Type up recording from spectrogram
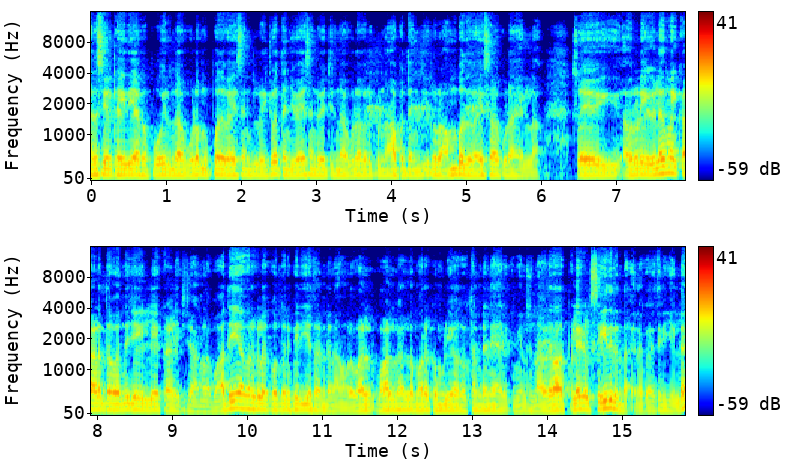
அரசியல் கைதியாக போயிருந்தால் கூட முப்பது வயசுன்னு இருபத்தஞ்சி வயசுன்னு வச்சுருந்தா கூட அவருக்கு நாற்பத்தஞ்சு இல்லை ஒரு ஐம்பது வயசாக கூட ஆயிடலாம். ஸோ அவருடைய இளமை காலத்தை வந்து ஜெயிலே கழிச்சாங்களா? அப்போ அதே அவர்களுக்கு வந்து ஒரு பெரிய தண்டனை. அவங்க வாழ் வாழ்நாளில் மறக்க முடியாத ஒரு தண்டனையாக இருக்குமே சொன்னால் அவர் ஏதாவது பிள்ளைகள் செய்திருந்தா எனக்கு அது தெரியல.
